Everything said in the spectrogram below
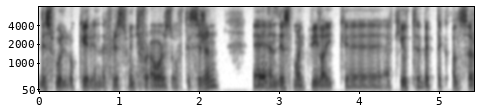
this will occur in the first 24 hours of decision, uh, Yes. and this might be like uh, acute peptic ulcer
